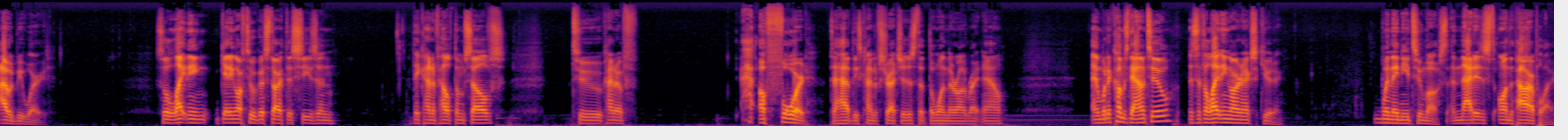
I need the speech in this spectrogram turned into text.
I would be worried. So, the Lightning getting off to a good start this season, they kind of helped themselves to kind of afford to have these kind of stretches that the one they're on right now. And what it comes down to is that the Lightning aren't executing when they need to most, and that is on the power play.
